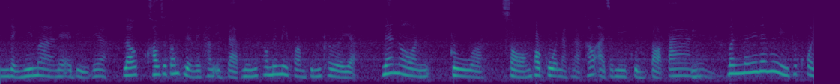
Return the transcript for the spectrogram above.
ำอย่างนี้มาในอดีตเนี่ยแล้วเขาจะต้องเปลี่ยนไปทำอีกแบบหนึ่งที่เขาไม่มีความคุ้นเคยอะแน่นอนกลัวสองพอกลัวหนักๆเขาอาจจะมีกลุ่มต่อต้าน มันไม่ได้ไม่มีทุกคน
